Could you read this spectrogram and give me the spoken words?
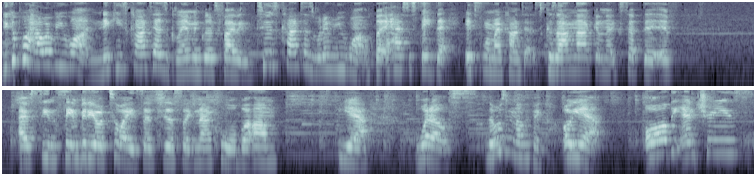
You can put however you want Nikki's contest Glam and Glitz 582's contest whatever you want but it has to state that it's for my contest because I'm not gonna accept it if I've seen the same video twice. That's just like not cool but um yeah. What else there was another thing. Oh yeah, all the entries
